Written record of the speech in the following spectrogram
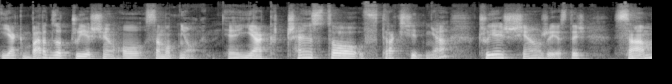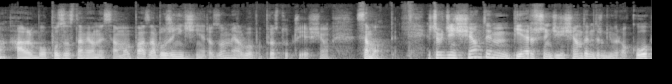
jak bardzo czujesz się osamotniony? Jak często w trakcie dnia czujesz się, że jesteś sam albo pozostawiony samopas, albo że nikt się nie rozumie, albo po prostu czujesz się samotny. Jeszcze w 1991-1992 roku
